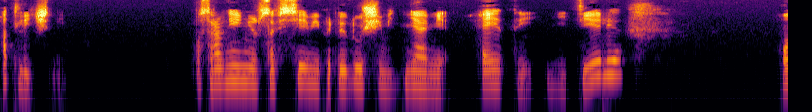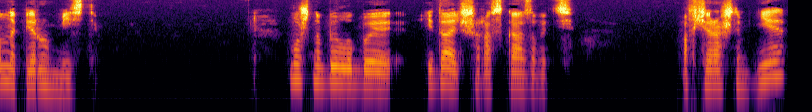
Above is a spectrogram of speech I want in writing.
отличный. По сравнению со всеми предыдущими днями этой недели, он на первом месте. Можно было бы и дальше рассказывать о вчерашнем дне,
